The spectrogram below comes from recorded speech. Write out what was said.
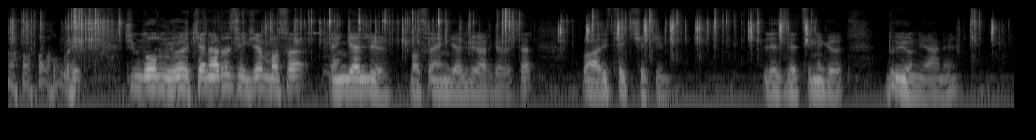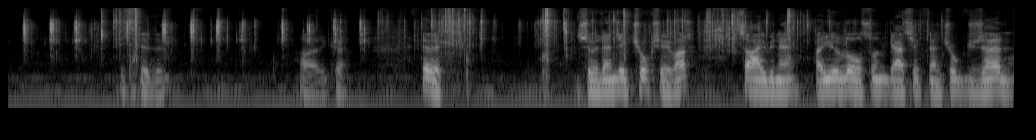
Vallahi Şimdi olmuyor. Böyle kenarda çekeceğim. Masa engelliyor. Masa engelliyor arkadaşlar. Bari tek çekeyim. Lezzetini gö duyun yani. İstedim. Harika. Evet. Söylenecek çok şey var. Sahibine hayırlı olsun. Gerçekten çok güzel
